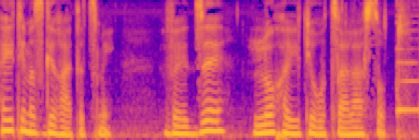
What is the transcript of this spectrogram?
הייתי מסגירה את עצמי. ואת זה לא הייתי רוצה לעשות.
